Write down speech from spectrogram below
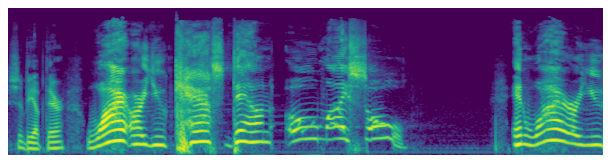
Should be up there. Why are you cast down, O my soul? And why are you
